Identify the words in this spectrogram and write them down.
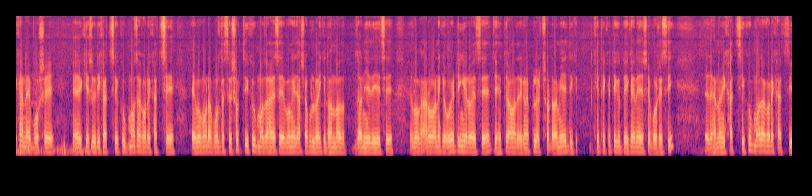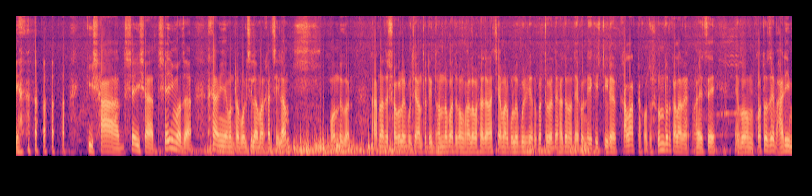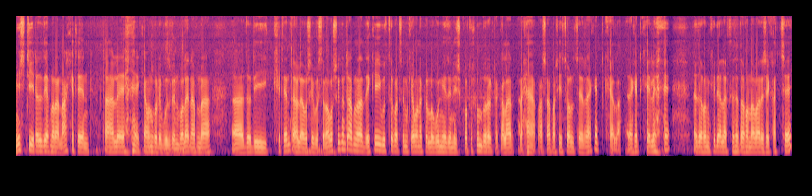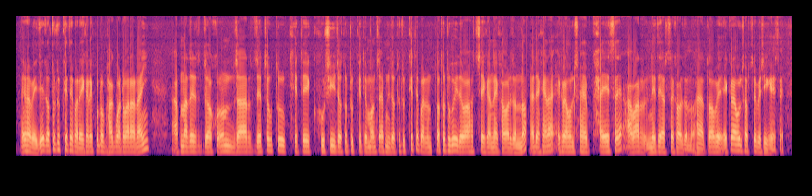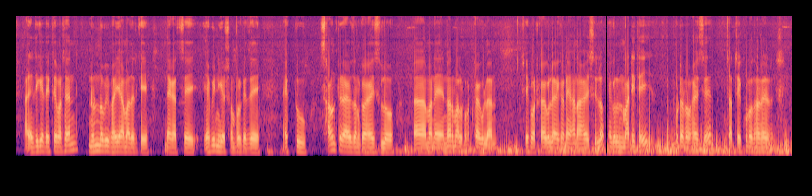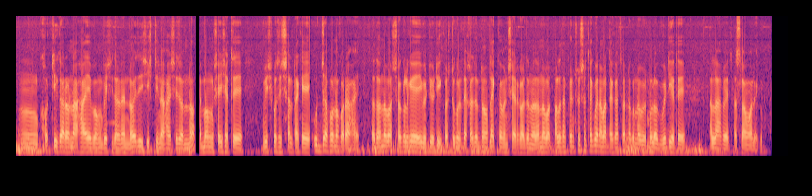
এখানে বসে খিচুড়ি খাচ্ছে, খুব মজা করে খাচ্ছে এবং ওরা বলতেছে, সত্যি খুব মজা হয়েছে। এবং এই আশাফুল ভাইকে ধন্যবাদ জানিয়ে দিয়েছে এবং আরও অনেকে ওয়েটিংয়ে রয়েছে, যেহেতু আমাদের এখানে প্লেট শট আমি এই দিকে খেতে খেতে কিন্তু এখানে এসে বসেছি। দেখেন আমি খাচ্ছি, খুব মজা করে খাচ্ছি। কি স্বাদ, সেই স্বাদ, সেই মজা। আমি এমনটা বলছিলাম আর খাচ্ছিলাম। বন্ধুগণ, আপনাদের সকলের প্রতি আন্তরিক ধন্যবাদ এবং ভালোবাসা জানাচ্ছি। আমার ব্লগ ভিডিও এত কষ্ট করে দেখার জন্য দেখুন, এই খিচুড়িটার কালারটা কত সুন্দর কালার হয়েছে এবং কত যে ভারী মিষ্টি এটা যদি আপনারা না খেতেন, তাহলে কেমন করে বুঝবেন বলেন আপনারা? যদি খেতেন তাহলে অবশ্যই বুঝতেন। অবশ্যই কিন্তু আপনারা দেখেই বুঝতে পারছেন কেমন একটা লোভনীয় জিনিস, কত সুন্দর একটা কালার। আর হ্যাঁ পাশাপাশি চলছে র্যাকেট খেলা। র্যাকেট খেলে যখন খিদে লাগতেছে তখন আবার এসে খাচ্ছে। এভাবেই, যে যতটুকু খেতে পারে, এখানে কোনো ভাগ বাটোয়ারা নাই। আপনাদের যখন যার যেটুকু খেতে খুশি, যতটুকু খেতে মন চায়, আপনি যতটুকু খেতে পারেন, ততটুকুই দেওয়া হচ্ছে এখানে খাওয়ার জন্য। দেখেন, একরামুল সাহেব খাইয়েছে, আবার নেতে আসছে খাওয়ার জন্য। হ্যাঁ তবে একরামুল সবচেয়ে বেশি খেয়েছে। আর এদিকে দেখতে পাচ্ছেন নুননবী ভাই আমাদেরকে দেখাচ্ছে হ্যাপি নিউ ইয়ার সম্পর্কে যে একটু সাউন্ডের আয়োজন করা হয়েছিল মানে নর্মাল ফটকাগুলান সেই ফটকাগুলো এখানে আনা হয়েছিল। এগুলো মাটিতেই ফোটানো হয়েছে, যাতে কোনো ধরনের ক্ষতিকারও না হয় এবং বেশি ধরনের নয়জি সৃষ্টি না হয় সেজন্য এবং সেই সাথে বিশ পঁচিশ সালটাকে উদযাপনও করা হয়। তো ধন্যবাদ সকলকে এই ভিডিওটি কষ্ট করে দেখার জন্য। লাইক কমেন্ট শেয়ার করার জন্য ধন্যবাদ। ভালো থাকবেন, সুস্থ থাকবেন। আবার দেখা হচ্ছে অন্য কোনো ব্লগ ভিডিওতে। আল্লাহ হাফেজ। আসসালামু আলাইকুম।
